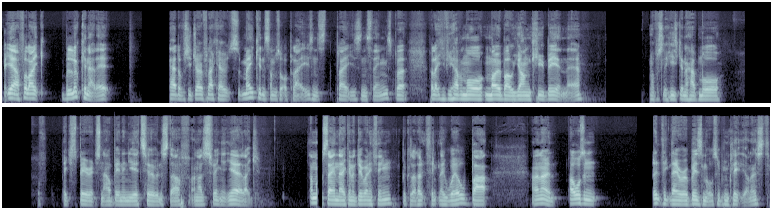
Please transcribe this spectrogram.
but yeah, I feel like looking at it, had obviously Joe Flacco making some sort of plays and plays and things, but I like if you have a more mobile young QB in there, obviously he's going to have more experience now being in year two and stuff. And I just think, yeah, like I'm not saying they're going to do anything because I don't think they will, but I don't know. I wasn't. I don't think they were abysmal to be completely honest.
